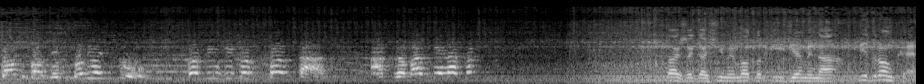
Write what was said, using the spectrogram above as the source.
ton wody w powietrzu, 150 spontan, akrobacje na Także gasimy motor i idziemy na Biedronkę.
